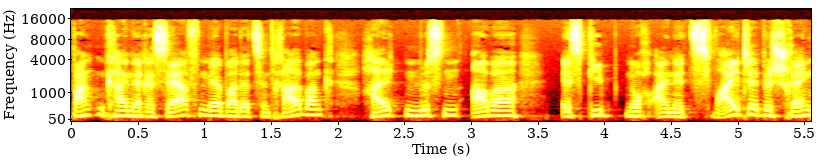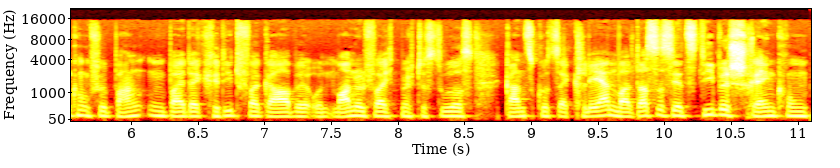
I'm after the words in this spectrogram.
Banken keine Reserven mehr bei der Zentralbank halten müssen. Aber es gibt noch eine zweite Beschränkung für Banken bei der Kreditvergabe und Manuel, vielleicht möchtest du das ganz kurz erklären, weil das ist jetzt die Beschränkung,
